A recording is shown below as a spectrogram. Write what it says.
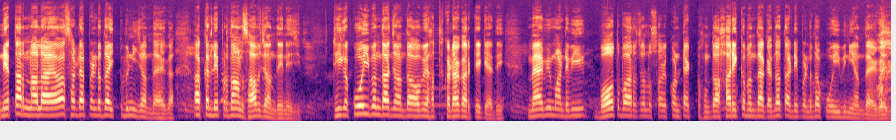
ਨੇ ਧਰਨਾ ਲਾਇਆ ਸਾਡਾ ਪਿੰਡ ਦਾ ਇੱਕ ਵੀ ਨਹੀਂ ਜਾਂਦਾ ਹੈਗਾ। ਆ ਕੱਲੇ ਪ੍ਰਧਾਨ ਸਾਹਿਬ ਜਾਂਦੇ ਨੇ ਜੀ। ਠੀਕ ਹੈ ਕੋਈ ਬੰਦਾ ਜਾਂਦਾ ਹੋਵੇ ਹੱਥ ਖੜਾ ਕਰਕੇ ਕਹਿ ਦੇ। ਮੈਂ ਵੀ ਮੰਡਵੀ ਬਹੁਤ ਵਾਰ ਚਲੋ ਸਾਰੇ ਕੰਟੈਕਟ ਹੁੰਦਾ ਹਰ ਇੱਕ ਬੰਦਾ ਕਹਿੰਦਾ ਤੁਹਾਡੇ ਪਿੰਡ ਦਾ ਕੋਈ ਵੀ ਨਹੀਂ ਆਂਦਾ ਹੈਗਾ ਜੀ।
